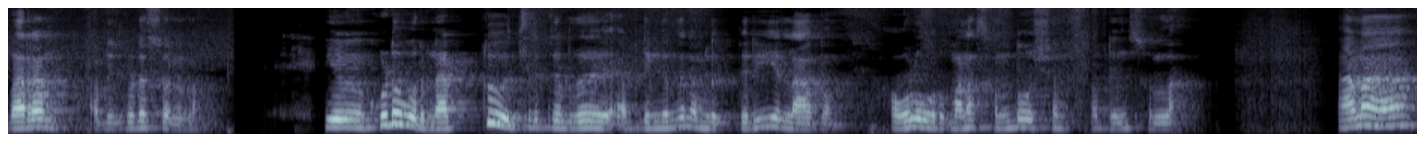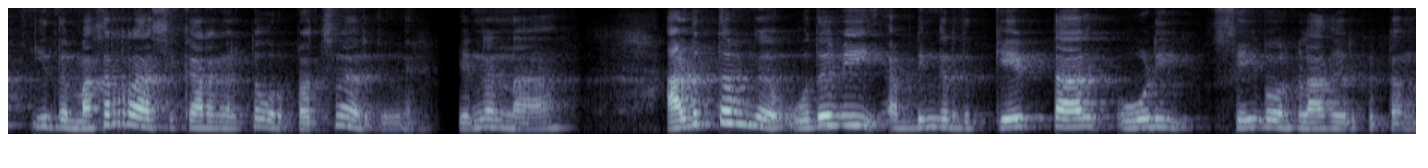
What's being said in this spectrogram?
வரம் அப்படின்னு கூட சொல்லலாம். இவங்க கூட ஒரு நட்பு வச்சிருக்கிறது அப்படிங்கிறது நம்மளுக்கு பெரிய லாபம். அவ்வளோ ஒரு மன சந்தோஷம் அப்படின்னு சொல்லலாம். ஆனால் இந்த மகர ராசிக்காரங்கள்ட்ட ஒரு பிரச்சனை இருக்குங்க. என்னென்னா அடுத்தவங்க உதவி அப்படிங்கிறது கேட்டால் ஓடி செய்பவர்களாக இருக்கட்டும்.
